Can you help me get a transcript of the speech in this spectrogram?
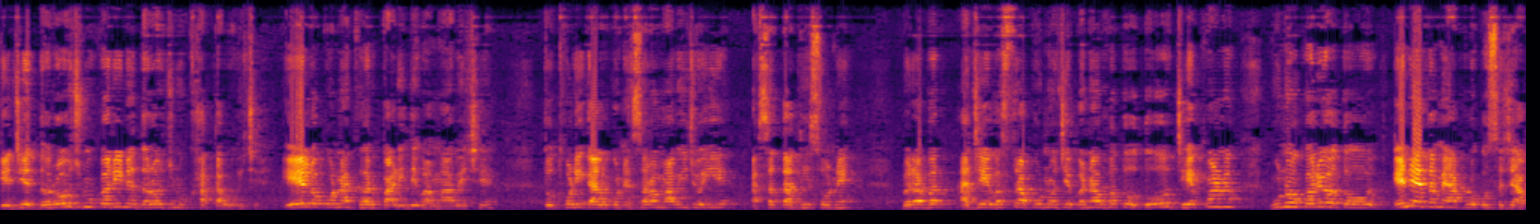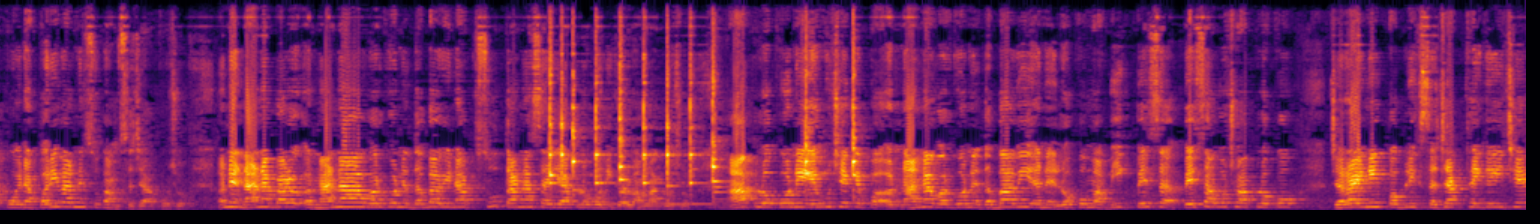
કે જે દરરોજનું કરીને દરરોજનું ખાતા હોય છે. એ લોકોના ઘર પાડી દેવામાં આવે છે. તો થોડીક આ લોકોને શરમ આવી જોઈએ. આ સત્તાધીશોને બરાબર? આજે વસ્ત્રાપુરનો જે બનાવ હતો, તો જે પણ ગુનો કર્યો તો એને તમે આપ લોકો સજા આપો, એના પરિવારને શું કામ સજા આપો છો? અને નાના બાળક, નાના વર્ગોને દબાવીને આપ શું તાનાશાહી આપ લોકોની કરવા માંગો છો? આપ લોકોને એવું છે કે નાના વર્ગોને દબાવી અને લોકોમાં બીક પેસા, પેસાવો છો આપ લોકો? જરાય નહીં, પબ્લિક સજાગ થઈ ગઈ છે.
